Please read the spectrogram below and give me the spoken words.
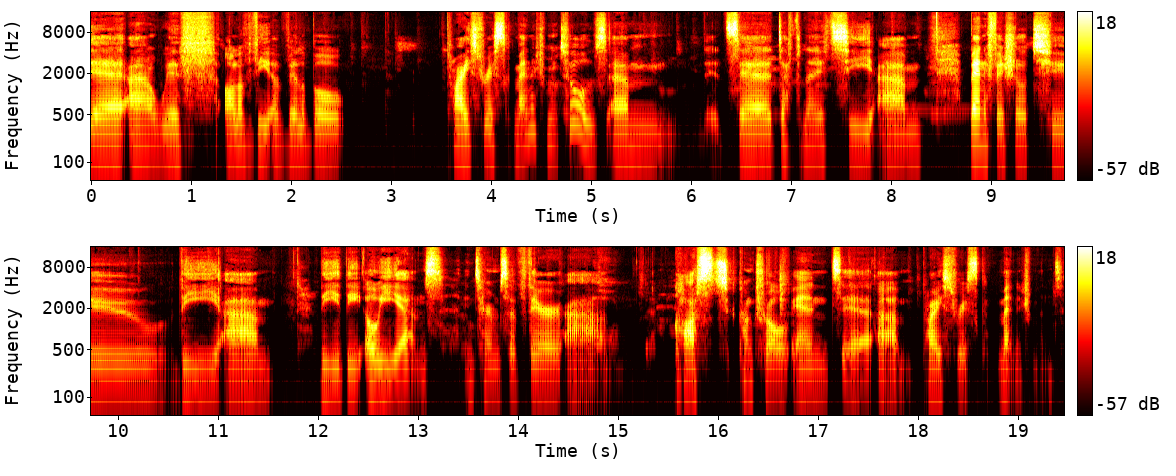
uh, uh with all of the available price risk management tools. Um, it's uh, definitely um, beneficial to the um, the the OEMs in terms of their uh, cost control and uh, um, price risk management.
